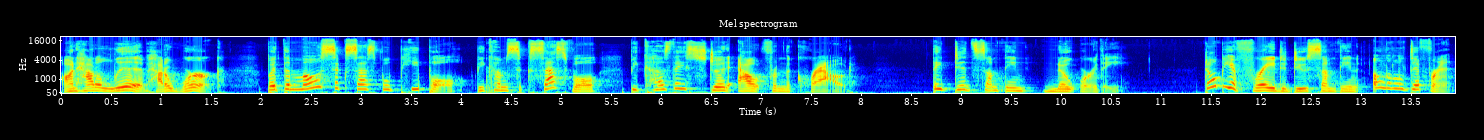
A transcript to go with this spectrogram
on how to live, how to work. But the most successful people become successful because they stood out from the crowd. They did something noteworthy. Don't be afraid to do something a little different.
